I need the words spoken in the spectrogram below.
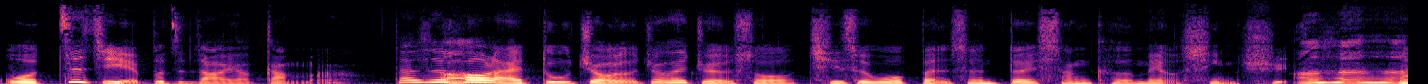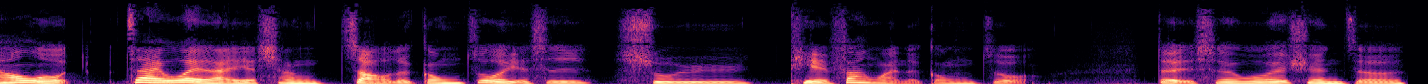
我自己也不知道要干嘛，但是嗯。后来读久了，就会觉得说，其实我本身对商科没有兴趣，然后我在未来也想找的工作也是属于铁饭碗的工作，对，所以我会选择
